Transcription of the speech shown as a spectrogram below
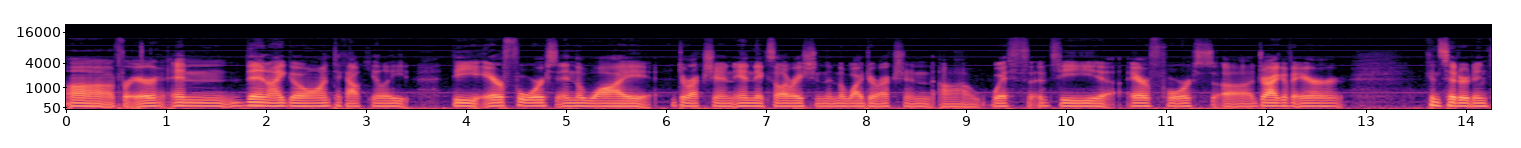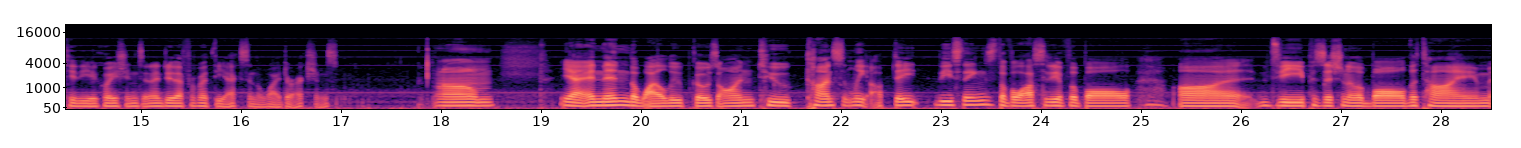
uh, for air, and then I go on to calculate the air force in the y direction and the acceleration in the y direction uh, with the air force uh, drag of air considered into the equations and I do that for both the x and the y directions. Um, yeah, and then the while loop goes on to constantly update these things the velocity of the ball, uh, the position of the ball, the time,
